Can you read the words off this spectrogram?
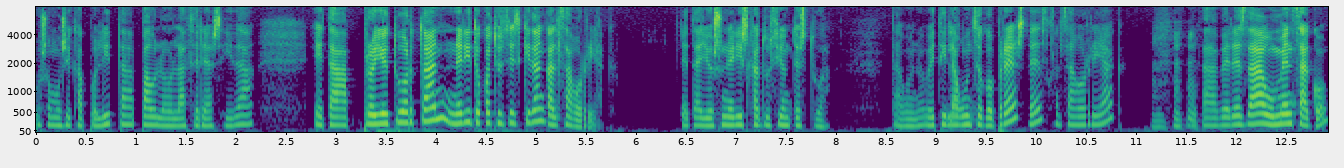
oso musika polita, Paulo Lazere hasi da. Eta proiektu hortan neri tokatu zizkidan galtzagorriak. Eta Josu neri eskatu zion testua. Eta bueno, beti laguntzeko prest, ez, galtzagorriak. Eta berez da, umentzako.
